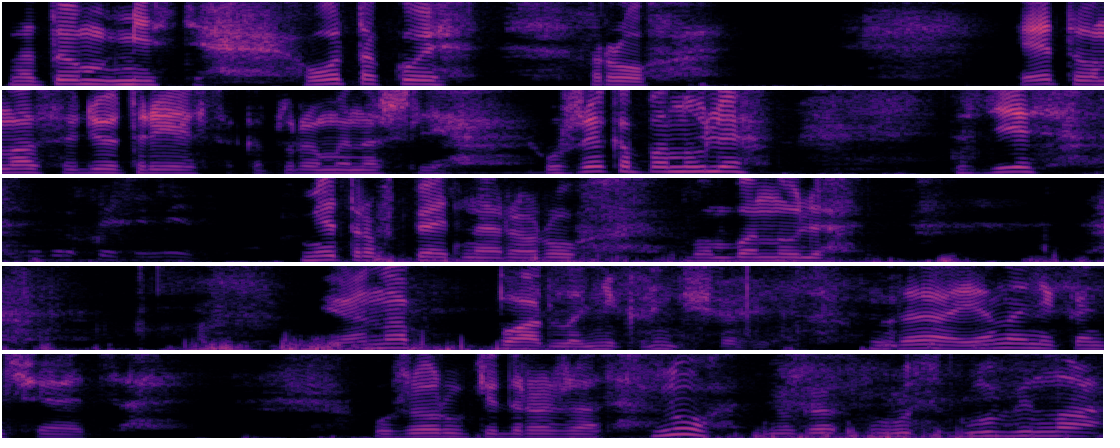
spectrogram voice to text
на том месте. Вот такой ров. Это у нас идет рельса, которую мы нашли. Уже копанули здесь метров пять, наверное, ров бомбанули. И она, падла, не кончается. Да, и она не кончается. Уже руки дрожат. Ну, глубина.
